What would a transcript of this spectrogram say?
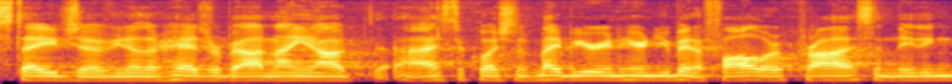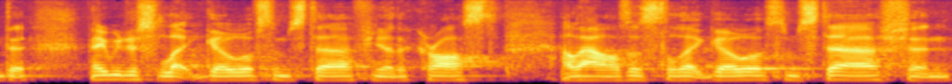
stage of you know their heads are bowed, and I, you know I asked the question of maybe you're in here and you've been a follower of Christ and needing to maybe just let go of some stuff. You know, the cross allows us to let go of some stuff, and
